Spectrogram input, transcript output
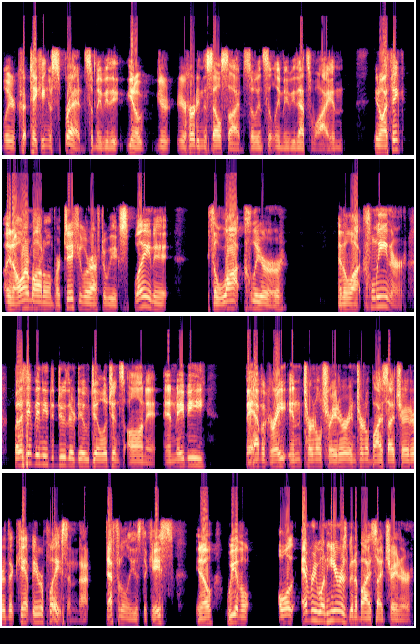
well, you're taking a spread, so maybe the, you know you're you're hurting the sell side, so instantly maybe that's why. And you know, I think in our model in particular, after we explain it, it's a lot clearer and a lot cleaner. But I think they need to do their due diligence on it, and maybe they have a great internal trader, internal buy side trader that can't be replaced, and that definitely is the case. You know, we have a all everyone here has been a buy side trader,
